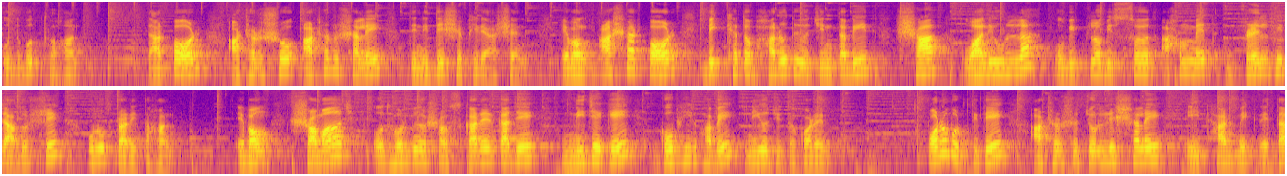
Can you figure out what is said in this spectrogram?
উদ্বুদ্ধ হন। তারপর আঠারোশো আঠারো সালে তিনি দেশে ফিরে আসেন এবং আসার পর বিখ্যাত ভারতীয় চিন্তাবিদ শাহ ওয়ালিউল্লাহ ও বিপ্লবী সৈয়দ আহমেদ ব্রেলভির আদর্শে অনুপ্রাণিত হন এবং সমাজ ও ধর্মীয় সংস্কারের কাজে নিজেকে গভীরভাবে নিয়োজিত করেন। পরবর্তীতে আঠারোশো চল্লিশ সালে এই ধার্মিক নেতা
